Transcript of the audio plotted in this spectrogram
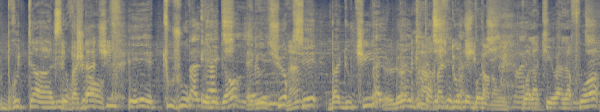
brutal, C'est urgent Baldacci et toujours Baldacci, élégant. Et eh bien sûr, Hein c'est Balducci, Bal- le guitariste Balducci, pardon, oui. Voilà, qui est à la fois,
